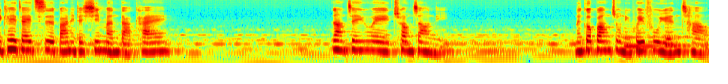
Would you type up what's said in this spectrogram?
你可以再一次把你的心门打开，让这一位创造你，能够帮助你恢复原厂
